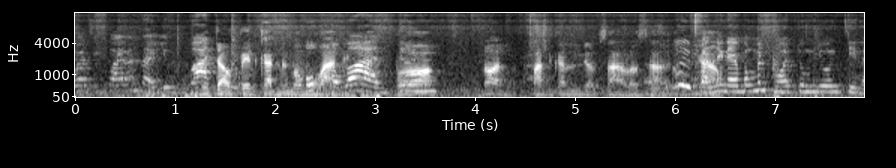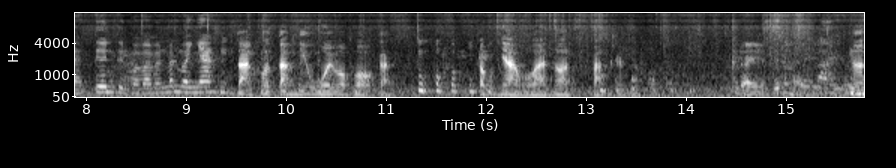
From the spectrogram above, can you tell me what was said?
ไว้จิควายมันแบบอยู่หมู่บ้าน พวกเจ้าเป็นกันมันบ่หมู่บ้านหมู่บ้าน บ่ตื่น นอนปั่นกันเรียบสาวเราสาวเฮ้ยฝันยังไงบางมันหัวจุ่มอยวงจีนอะตื่นขึ้นมามันมันวายังต่างคนต่างหิ้วโหยมาพอกันกับพวกเหงาเมื่อวานนอนปั่นกันอยู่ผู้ใดอะผู้ถ่ายนะ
